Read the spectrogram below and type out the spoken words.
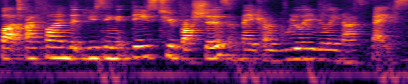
But I find that using these two brushes make a really, really nice base.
